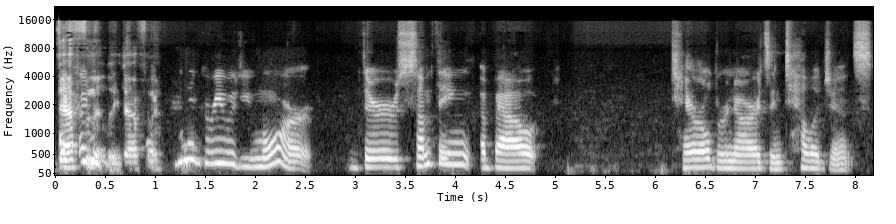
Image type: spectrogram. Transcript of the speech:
definitely, definitely. I couldn't agree with you more. There's something about Terrel Bernard's intelligence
